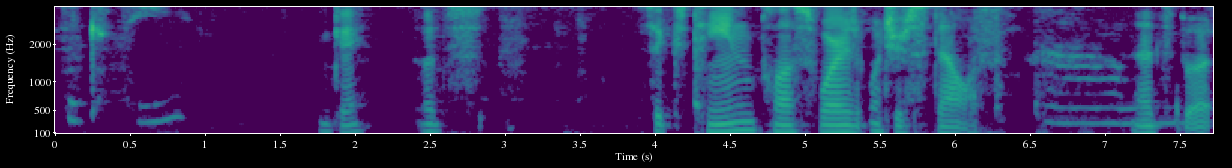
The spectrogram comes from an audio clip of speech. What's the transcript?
Sixteen. Okay, that's sixteen plus where's what's your stealth? Um, that's but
